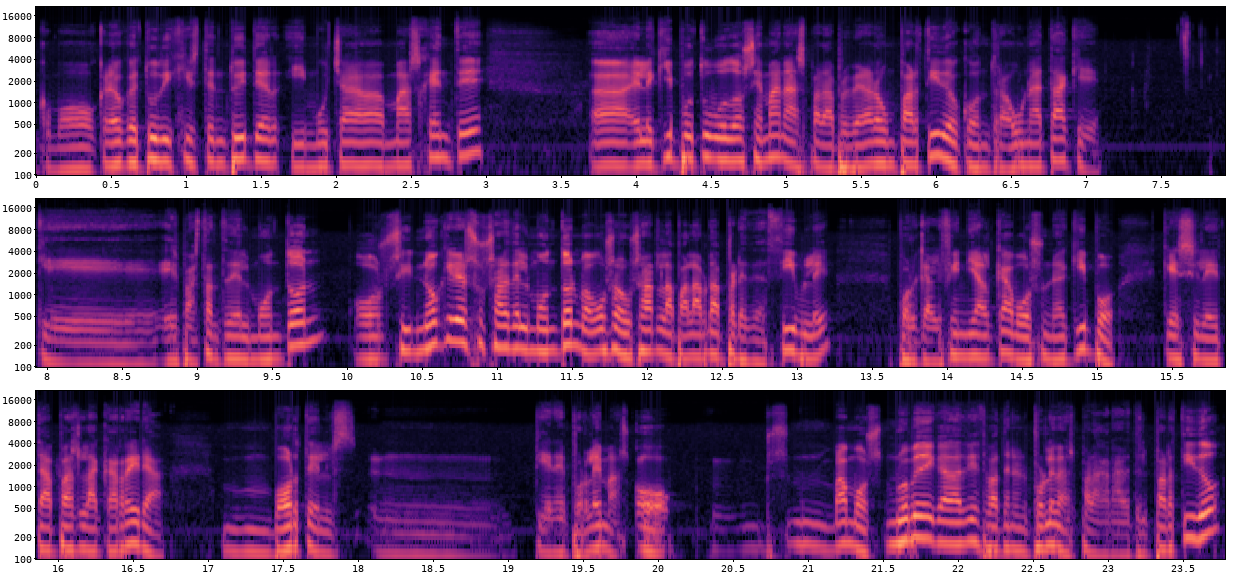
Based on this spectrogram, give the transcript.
Como creo que tú dijiste en Twitter y mucha más gente, Ah, el equipo tuvo dos semanas para preparar un partido contra un ataque que es bastante del montón. O si no quieres usar del montón, vamos a usar la palabra predecible. Porque al fin y al cabo es un equipo que si le tapas la carrera, mm, Bortles mm, tiene problemas. O, mm, vamos, 9 de cada 10 va a tener problemas para ganarte el partido.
